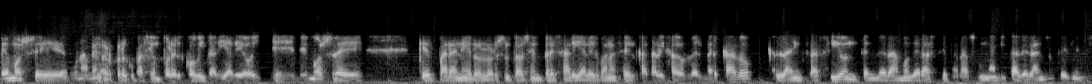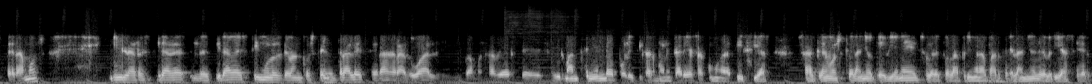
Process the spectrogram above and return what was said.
vemos eh, una menor preocupación por el COVID a día de hoy. Eh, vemos que para enero los resultados empresariales van a ser el catalizador del mercado. La inflación tenderá a moderarse para la segunda mitad del año, que bien esperamos. Y la retirada, retirada de estímulos de bancos centrales será gradual. Y vamos a ver seguir manteniendo políticas monetarias acomodaticias. O sea, creemos que el año que viene, sobre todo la primera parte del año, debería ser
